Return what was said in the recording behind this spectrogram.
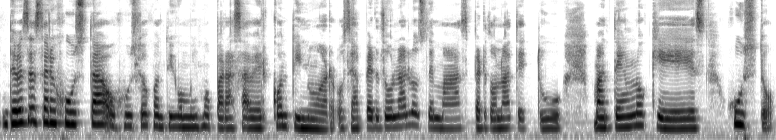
Debes de ser justa o justo contigo mismo para saber continuar. O sea, perdona a los demás, perdónate tú, mantén lo que es justo.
